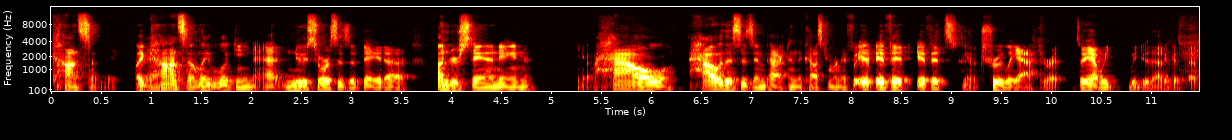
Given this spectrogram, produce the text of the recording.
constantly like Yeah. constantly looking at new sources of data understanding you know how how this is impacting the customer and if if, it if it's you know truly accurate so yeah we we do that a good bit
